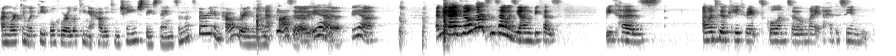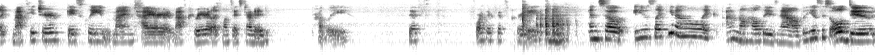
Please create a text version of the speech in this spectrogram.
I'm working with people who are looking at how we can change these things, and that's very empowering and I think positive. so. Yeah. Yeah. I mean, I've known that since I was young because because I went to a K through eight school, and so my I had the same like math teacher basically my entire math career. Like once I started, probably fifth, fourth or fifth grade, Mhm. and so he was like, you know, like I don't know how old he is now, but he was this old dude.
